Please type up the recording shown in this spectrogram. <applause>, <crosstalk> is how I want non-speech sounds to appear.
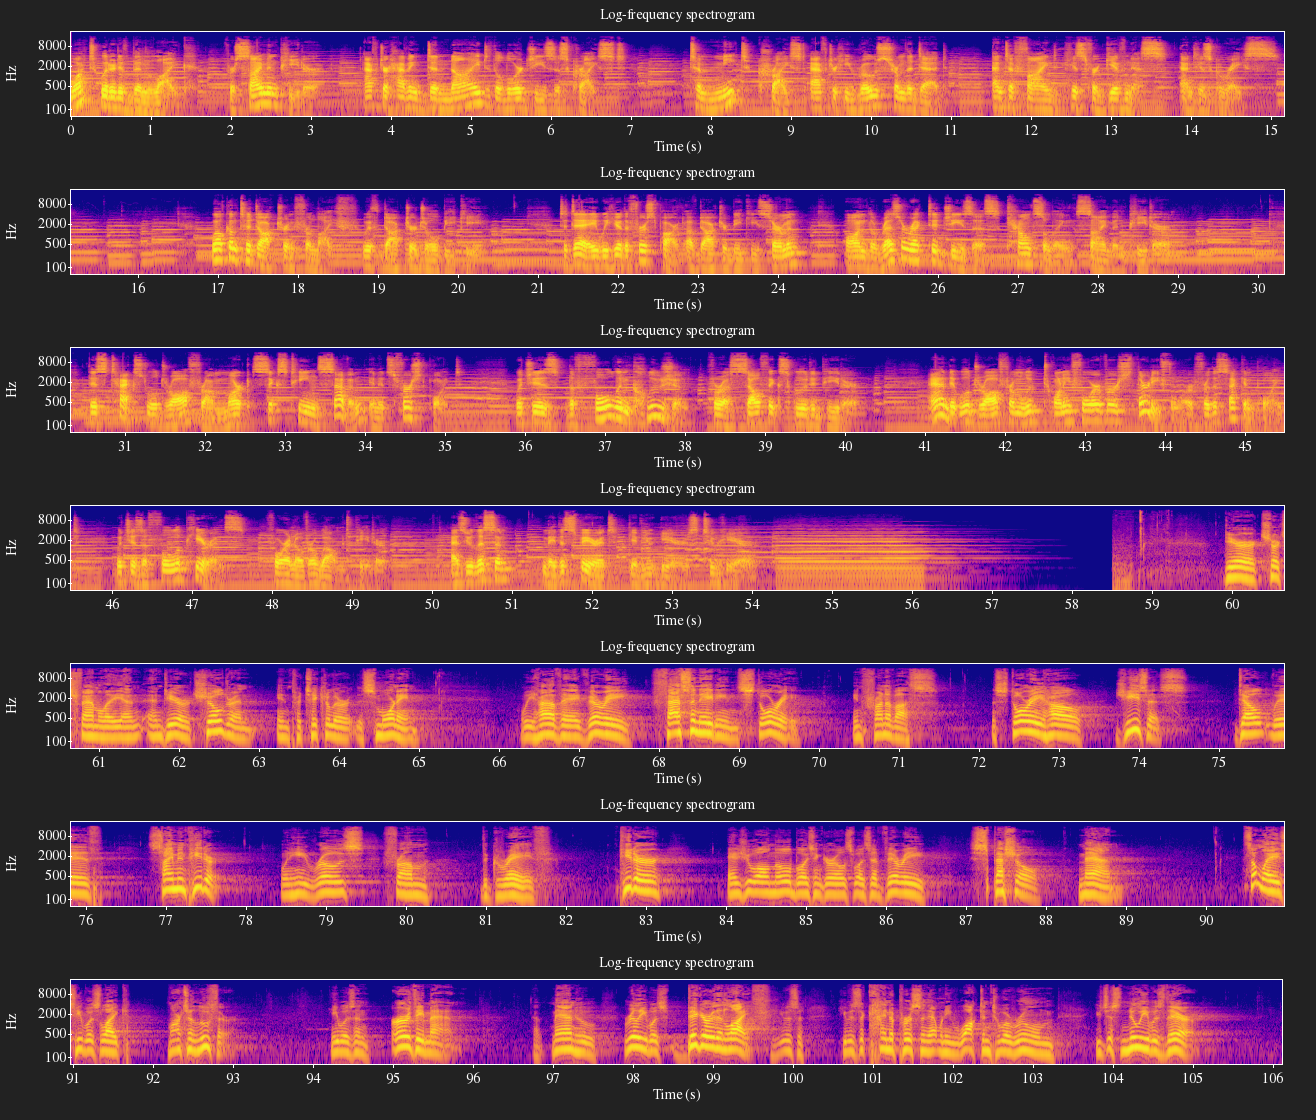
What would it have been like for Simon Peter, after having denied the Lord Jesus Christ, to meet Christ after he rose from the dead and to find his forgiveness and his grace? Welcome to Doctrine for Life with Dr. Joel Beeke. Today we hear the first part of Dr. Beeke's sermon on the resurrected Jesus counseling Simon Peter. This text will draw from Mark 16:7 in its first point, which is the full inclusion for a self-excluded Peter. And it will draw from Luke 24 verse 34 for the second point, which is a full appearance for an overwhelmed Peter. As you listen, may the Spirit give you ears to hear. Dear church family and, and dear children in particular this morning, we have a very fascinating story in front of us. The story how Jesus dealt with Simon Peter when he rose from the grave. Peter, as you all know, boys and girls, was a very special man. Some ways, he was like Martin Luther. He was an earthy man, a man who really was bigger than life. He was, a, he was the kind of person that when he walked into a room, you just knew he was there.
